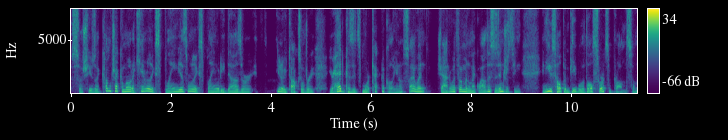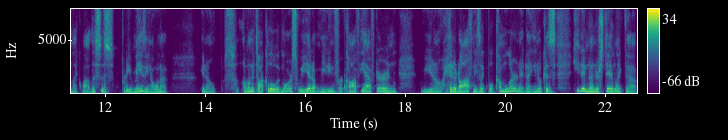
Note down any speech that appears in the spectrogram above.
So she was like, "Come check him out." I can't really explain. He doesn't really explain what he does, or you know, he talks over your head because it's more technical. You know, so I went chatted with him, and I'm like, "Wow, this is interesting." And he was helping people with all sorts of problems. So I'm like, "Wow, this is pretty amazing." I want to you know, I want to talk a little bit more. So we end up meeting for coffee after and, you know, hit it off. And he's like, well, come learn it, uh, you know, because he didn't understand like the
